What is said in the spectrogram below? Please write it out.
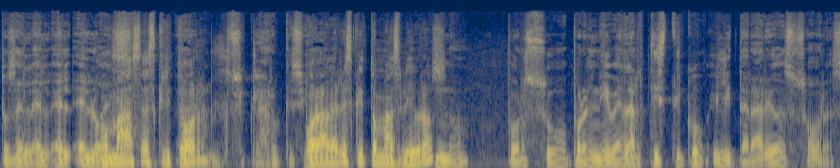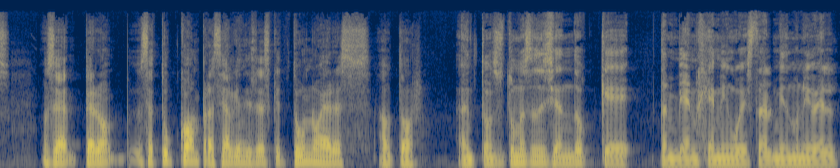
Pues él, él, él, él lo ¿O es. más escritor? Sí, claro que sí. ¿Por haber escrito más libros? No, por, su, por el nivel artístico y literario de sus obras. O sea, pero o sea, tú compras y alguien dice es que tú no eres autor. Entonces tú me estás diciendo que también Hemingway está al mismo nivel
